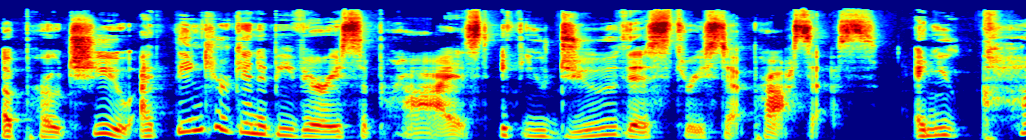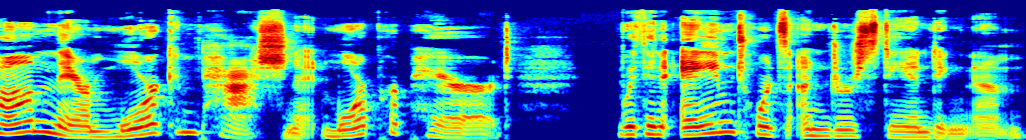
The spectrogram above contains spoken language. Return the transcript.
approach you. I think you're going to be very surprised if you do this three step process and you come there more compassionate, more prepared, with an aim towards understanding them.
